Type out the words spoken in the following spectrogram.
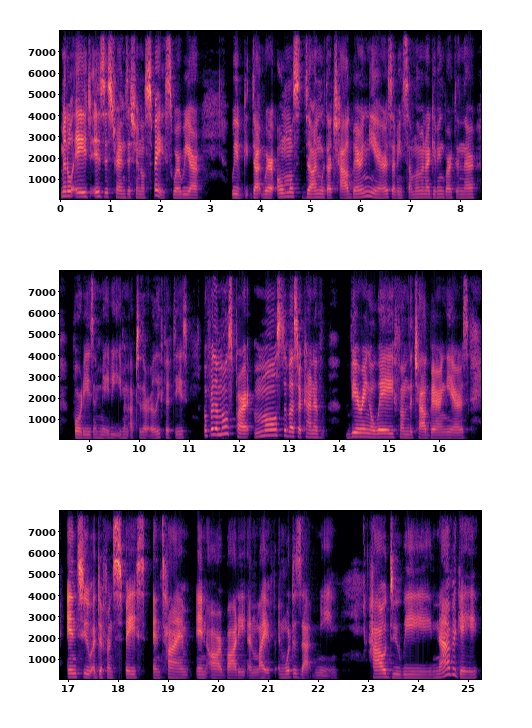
middle age is this transitional space where we are We've done, we're almost done with our childbearing years. I mean, some women are giving birth in their 40s and maybe even up to their early 50s. But for the most part, most of us are kind of veering away from the childbearing years into a different space and time in our body and life. And what does that mean? How do we navigate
